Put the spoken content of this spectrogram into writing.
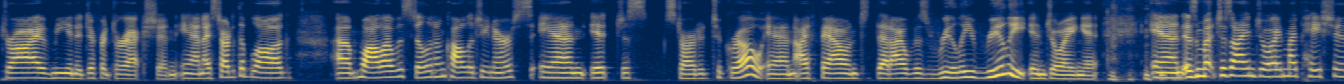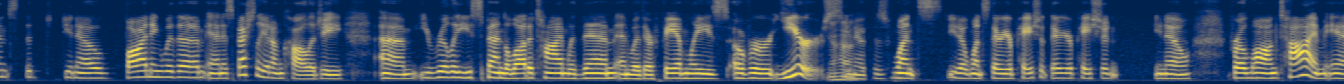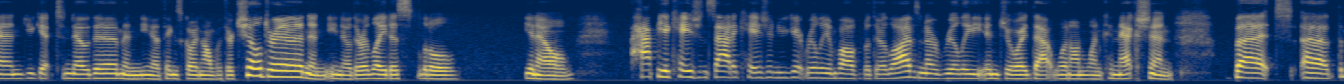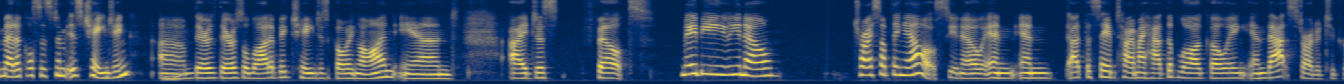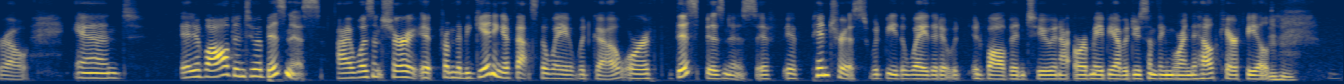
drive me in a different direction. And I started the blog um, while I was still an oncology nurse, and it just started to grow. And I found that I was really, really enjoying it. and as much as I enjoyed my patients, the you know bonding with them, and especially in oncology, um, you really spend a lot of time with them and with their families over years. Uh-huh. You know, because once you know once they're your patient, they're your patient you know, for a long time, and you get to know them and you know things going on with their children and you know their latest little, you know, happy occasion, sad occasion. You get really involved with their lives, and I really enjoyed that one-on-one connection. But uh, the medical system is changing. Um, there's there's a lot of big changes going on, and I just felt maybe you know try something else you know and and at the same time i had the blog going and that started to grow and it evolved into a business. I wasn't sure it, from the beginning if that's the way it would go or if this business if if pinterest would be the way that it would evolve into and I, or maybe i would do something more in the healthcare field.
